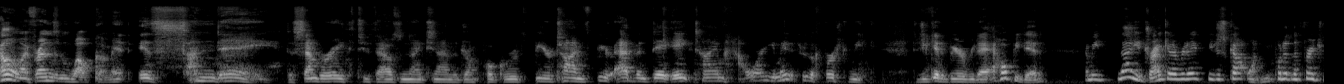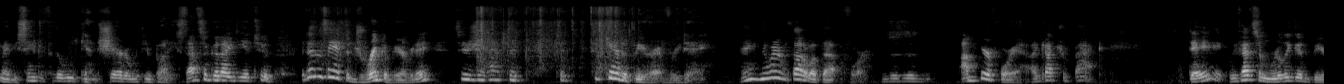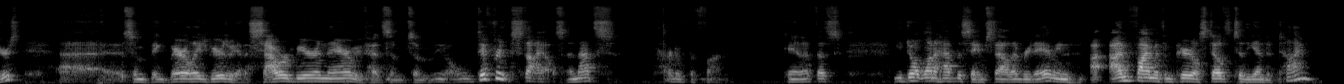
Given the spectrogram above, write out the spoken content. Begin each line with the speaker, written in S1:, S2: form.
S1: Hello, my friends, and welcome. It is Sunday, December 8th, 2019. I'm the Drunk Polkaroo. Beer time, it's beer advent day, eight time. How are you? made it through the first week. Did you get a beer every day? I hope you did. I mean, now you drank it every day. You just got one. You put it in the fridge, maybe saved it for the weekend, shared it with your buddies. That's a good idea too. It doesn't say you have to drink a beer every day. It says you have to to, to get a beer every day. Hey, nobody ever thought about that before. I'm here for you. I got your back. Day eight. We've had some really good beers. Uh, some big barrel aged beers. We had a sour beer in there. We've had some some you know different styles, and that's part of the fun. Okay, that that's you don't want to have the same style every day. I mean, I, I'm fine with imperial stouts to the end of time,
